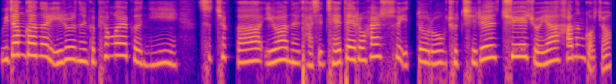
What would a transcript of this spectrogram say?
위장관을 이루는 그 평활근이 수축과 이완을 다시 제대로 할 수 있도록 조치를 취해줘야 하는 거죠.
